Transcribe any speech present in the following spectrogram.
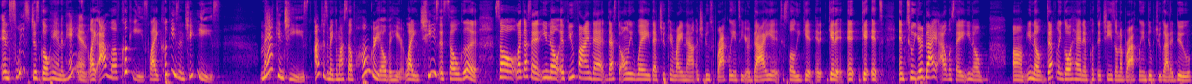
and sweets just go hand in hand. Like I love cookies, like cookies and cheese mac and cheese. I'm just making myself hungry over here. Like cheese is so good. So, like I said, you know, if you find that that's the only way that you can right now introduce broccoli into your diet to slowly get it get it, get it into your diet, I would say, you know, um, you know, definitely go ahead and put the cheese on the broccoli and do what you got to do.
